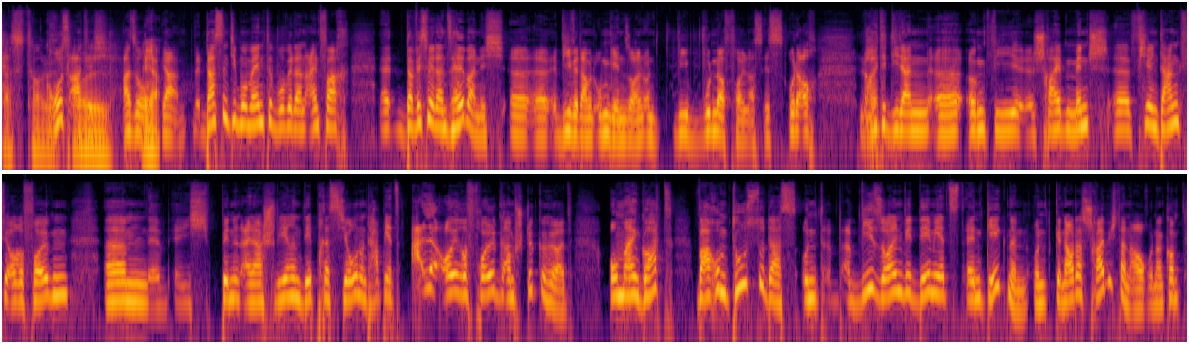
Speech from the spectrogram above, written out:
Das ist toll. Großartig. Toll. Also ja. ja. das sind die Momente, wo wir dann einfach, äh, da wissen wir dann selber nicht, äh, äh, wie wir damit umgehen sollen und wie wundervoll das ist. Oder auch Leute, die dann äh, irgendwie schreiben, Mensch, äh, vielen Dank für eure Folgen. Ähm, ich bin in einer schweren Depression und habe jetzt alle eure Folgen am Stück gehört oh mein Gott, warum tust du das? Und äh, wie sollen wir dem jetzt entgegnen? Und genau das schreibe ich dann auch. Und dann kommt,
